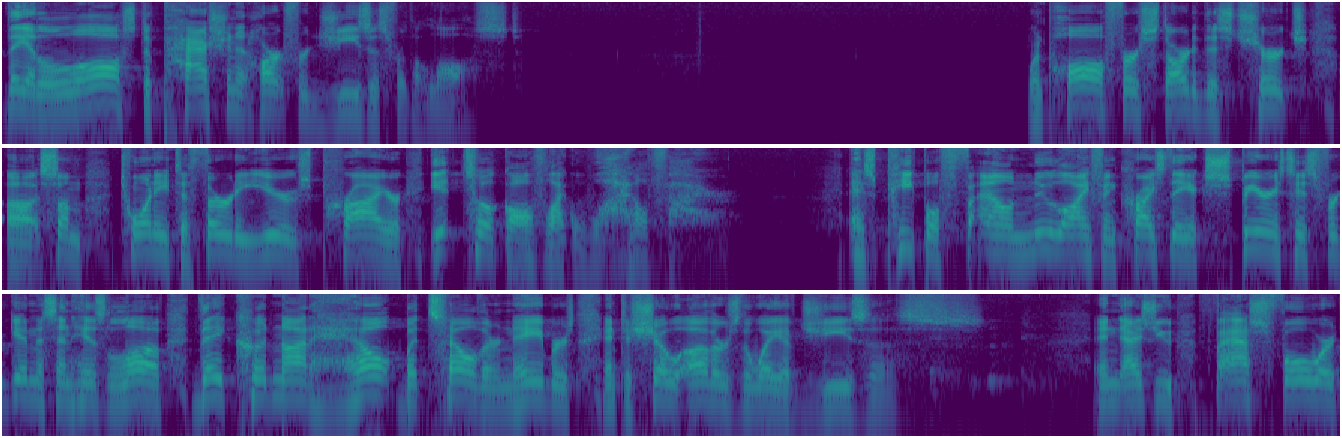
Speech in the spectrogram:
they had lost a passionate heart for Jesus for the lost. When Paul first started this church uh, some 20 to 30 years prior, it took off like wildfire. As people found new life in Christ, they experienced His forgiveness and His love. They could not help but tell their neighbors and to show others the way of Jesus. And as you fast forward,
